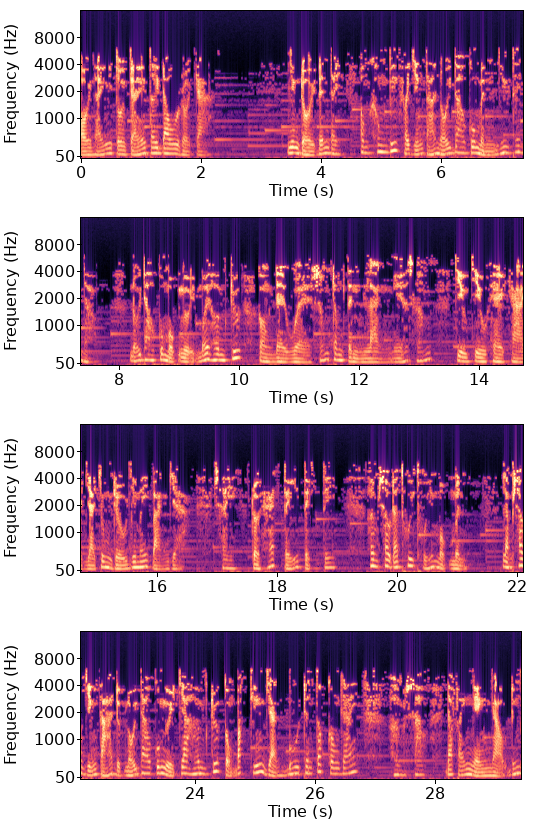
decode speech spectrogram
Hồi nãy tôi kể tới đâu rồi cả. Nhưng rồi đến đây, Ông không biết phải diễn tả nỗi đau của mình như thế nào. Nỗi đau của một người mới hôm trước Còn đề quề sống trong tình làng nghĩa xóm, Chiều chiều khề khà và chung rượu với mấy bạn già. Say, rồi hát tỉ tỉ ti. Hôm sau đã thui thủi một mình. Làm sao diễn tả được nỗi đau của người cha hôm trước còn bắt kiến vàng bui trên tóc con gái? Hôm sau đã phải nghẹn ngào đứng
